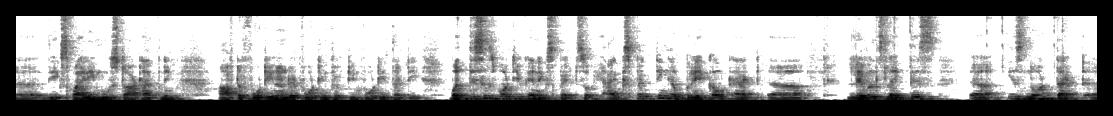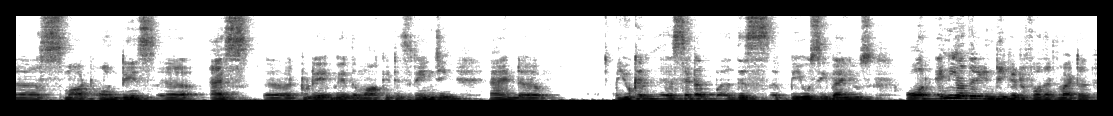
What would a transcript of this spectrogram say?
uh, the expiry moves start happening after 1400 1415 1430 but this is what you can expect. So expecting a breakout at uh, levels like this uh, is not that uh, smart on days uh, as uh, today where the market is ranging. And uh, you can uh, set up uh, this uh, POC values or any other indicator for that matter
